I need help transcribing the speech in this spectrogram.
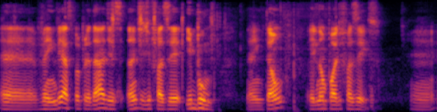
é, vender as propriedades antes de fazer Ibum. Né? Então, ele não pode fazer isso. É...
